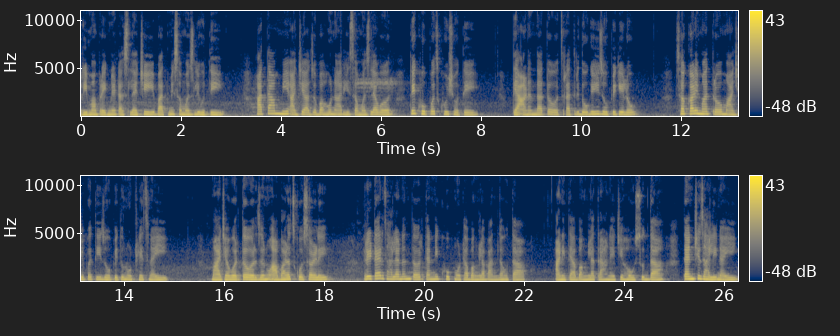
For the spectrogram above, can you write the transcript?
रीमा प्रेग्नेंट असल्याची बातमी समजली होती. आता आम्ही आजी आजोबा होणार हे समजल्यावर ते खूपच खुश होते. त्या आनंदातच रात्री दोघेही झोपी गेलो. सकाळी मात्र माझे पती झोपेतून उठलेच नाही. माझ्यावर तर जणू आभाळच कोसळले. रिटायर झाल्यानंतर त्यांनी खूप मोठा बंगला बांधला होता आणि त्या बंगल्यात राहण्याची हौससुद्धा त्यांची झाली नाही.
